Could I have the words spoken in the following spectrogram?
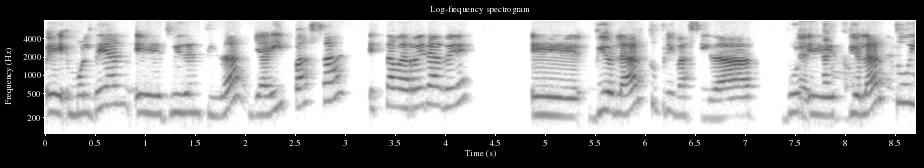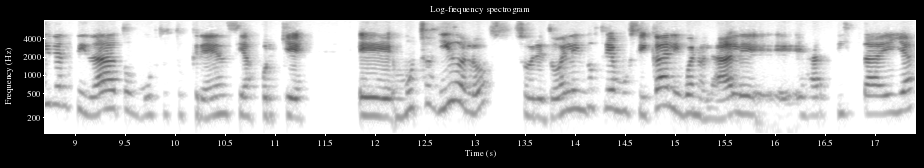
eh, moldean tu identidad, y ahí pasa esta barrera de violar tu privacidad, eh, violar tu identidad, tus gustos, tus creencias, porque eh, muchos ídolos, sobre todo en la industria musical, y bueno, la Ale es artista ella,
